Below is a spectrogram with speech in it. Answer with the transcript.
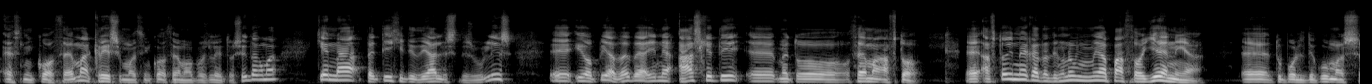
εθνικό θέμα, κρίσιμο εθνικό θέμα όπως λέει το Σύνταγμα και να πετύχει τη διάλυση της Βουλής ε, η οποία βέβαια είναι άσχετη ε, με το θέμα αυτό. Ε, αυτό είναι κατά τη γνώμη μου μια παθογένεια του πολιτικού μας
